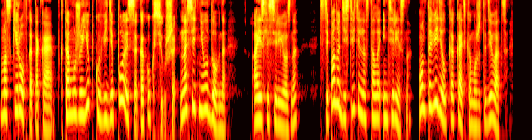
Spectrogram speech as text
«Маскировка такая. К тому же юбку в виде пояса, как у Ксюши, носить неудобно. А если серьезно?» Степану действительно стало интересно. Он-то видел, как Катька может одеваться –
